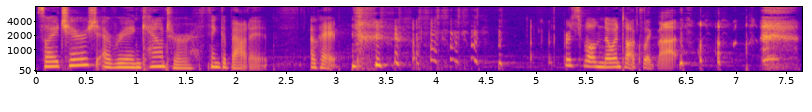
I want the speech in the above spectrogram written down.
So I cherish every encounter. Think about it. Okay. First of all, no one talks like that.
